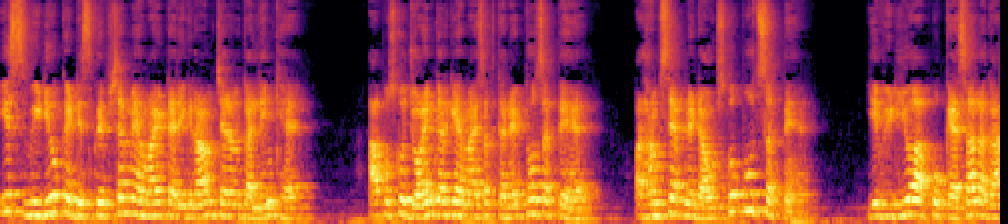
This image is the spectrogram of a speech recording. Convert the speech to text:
इस वीडियो के डिस्क्रिप्शन में हमारे टेलीग्राम चैनल का लिंक है। आप उसको ज्वाइन करके हमारे साथ कनेक्ट हो सकते हैं और हमसे अपने डाउट्स को पूछ सकते हैं। ये वीडियो आपको कैसा लगा?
